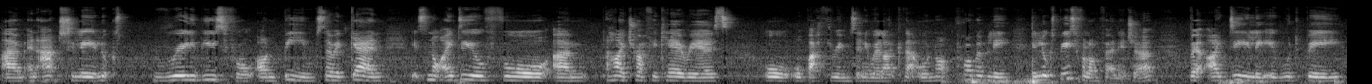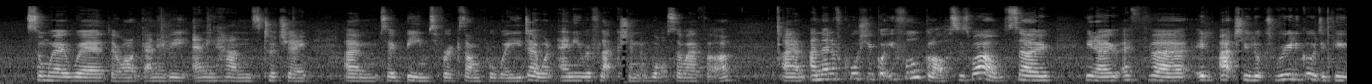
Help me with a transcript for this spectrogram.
Um, and actually it looks really beautiful on beam. So again, it's not ideal for um, high traffic areas or, or bathrooms anywhere like that or not probably it looks beautiful on furniture but ideally it would be somewhere where there aren't going to be any hands touching um, so beams for example where you don't want any reflection whatsoever. Um, and then of course you've got your full gloss as well. So you know if uh, it actually looks really good if you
